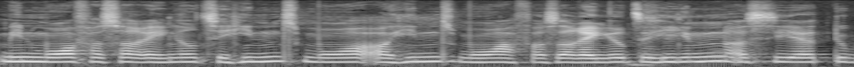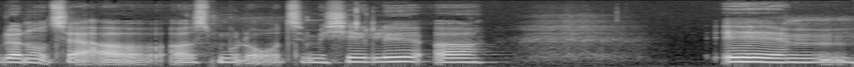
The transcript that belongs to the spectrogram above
min mor får så ringet til hendes mor, og hendes mor får så ringet til hende og siger, at du bliver nødt til at, at smutte over til Michelle. Og øh,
